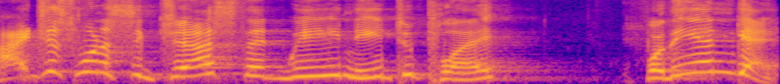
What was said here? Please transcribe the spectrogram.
I just want to suggest that we need to play for the end game.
